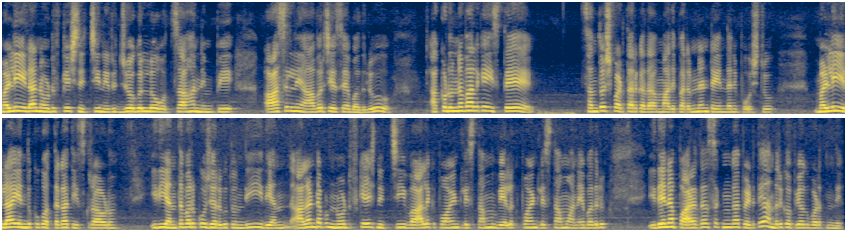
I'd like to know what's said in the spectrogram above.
మళ్ళీ ఇలా నోటిఫికేషన్ ఇచ్చి నిరుద్యోగుల్లో ఉత్సాహం నింపి ఆశల్ని ఆవరు చేసే బదులు అక్కడున్న వాళ్ళకే ఇస్తే సంతోషపడతారు కదా. మాది పర్మనెంట్ అయిందని పోస్టు. మళ్ళీ ఇలా ఎందుకు కొత్తగా తీసుకురావడం? ఇది ఎంతవరకు జరుగుతుంది? ఇది ఎన్ అలాంటప్పుడు నోటిఫికేషన్ ఇచ్చి వాళ్ళకి పాయింట్లు ఇస్తాము వీళ్ళకి పాయింట్లు ఇస్తాము అనే బదులు ఇదైనా పారదర్శకంగా పెడితే అందరికీ ఉపయోగపడుతుంది.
